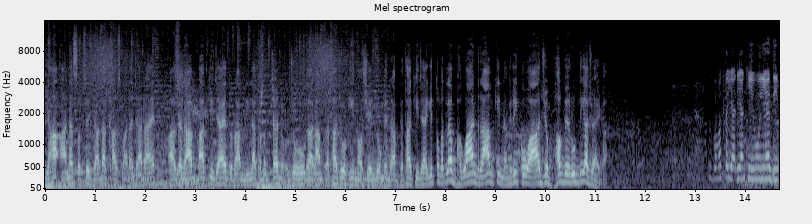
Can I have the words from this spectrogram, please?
यहाँ आना सबसे ज़्यादा खास माना जा रहा है। अगर आप बात की जाए तो रामलीला का मंचन जो होगा, रामकथा जो होगी नौशैलियों में रामकथा की जाएगी। तो मतलब भगवान राम की नगरी को आज भव्य रूप दिया जाएगा। बहुत तैयारियाँ की हुई हैं दीप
